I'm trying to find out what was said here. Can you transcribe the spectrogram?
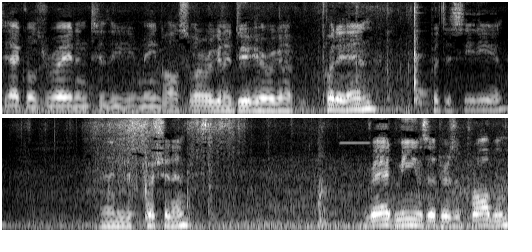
See, that goes right into the main hall. So what we're going to do here, we're going to put it in, put the CD in, and you just push it in. Red means that there's a problem.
